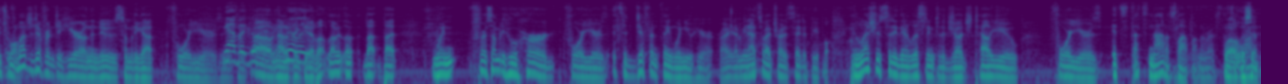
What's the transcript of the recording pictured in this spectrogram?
it's, wrong. much different to hear on the news somebody got four years. and Yeah, you think, but oh, not a big deal. But, but but when for somebody who heard four years, it's a different thing when you hear it, right? I mean, that's what I try to say to people. Unless you're sitting there listening to the judge tell you four years, it's that's not a slap on the wrist. That's Well, listen,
